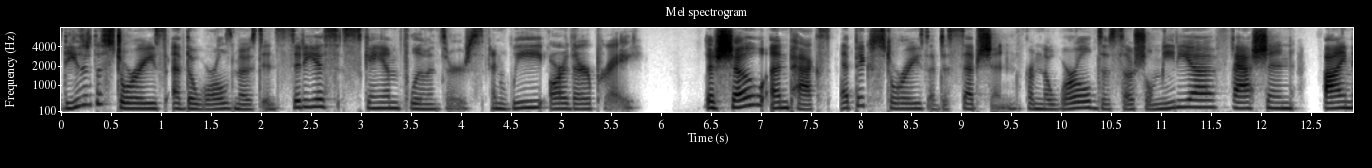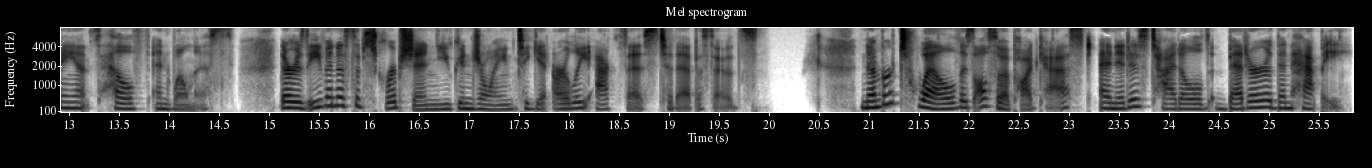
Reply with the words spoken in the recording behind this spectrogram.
These are the stories of the world's most insidious scamfluencers, and we are their prey. The show unpacks epic stories of deception from the worlds of social media, fashion, finance, health, and wellness. There is even a subscription you can join to get early access to the episodes. Number 12 is also a podcast, and it is titled Better Than Happy.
